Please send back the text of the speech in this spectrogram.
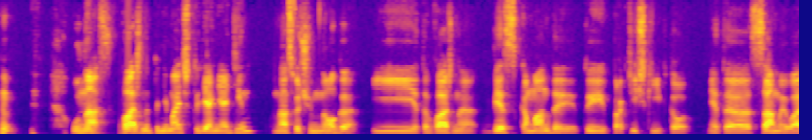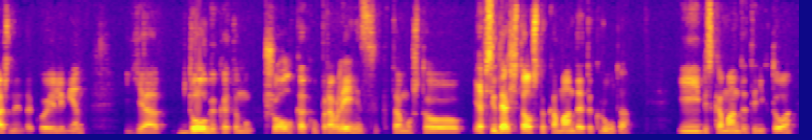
у нас. Важно понимать, что я не один, нас очень много, и это важно. Без команды ты практически никто. Это самый важный такой элемент. Я долго к этому шел, как управленец, к тому, что я всегда считал, что команда это круто, и без команды ты никто.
